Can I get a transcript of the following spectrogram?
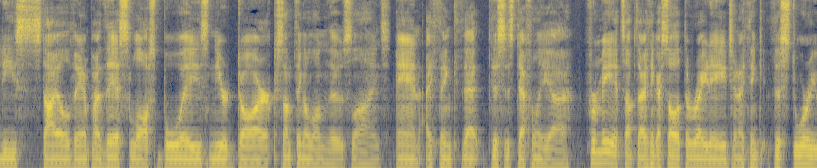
80s style vampire. This Lost Boys, Near Dark, something along those lines. And I think that this is definitely a for me, it's up there. I think I saw it at the right age, and I think the story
